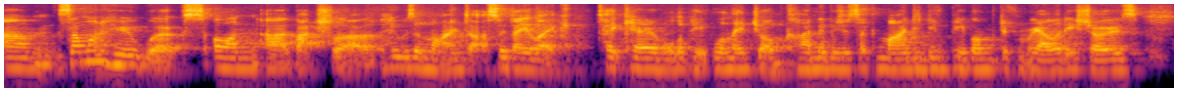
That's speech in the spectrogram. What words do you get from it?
um, someone who works on uh, Bachelor who was a minder. So they like take care of all the people and their job kind of is just like minding different people on different reality shows.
